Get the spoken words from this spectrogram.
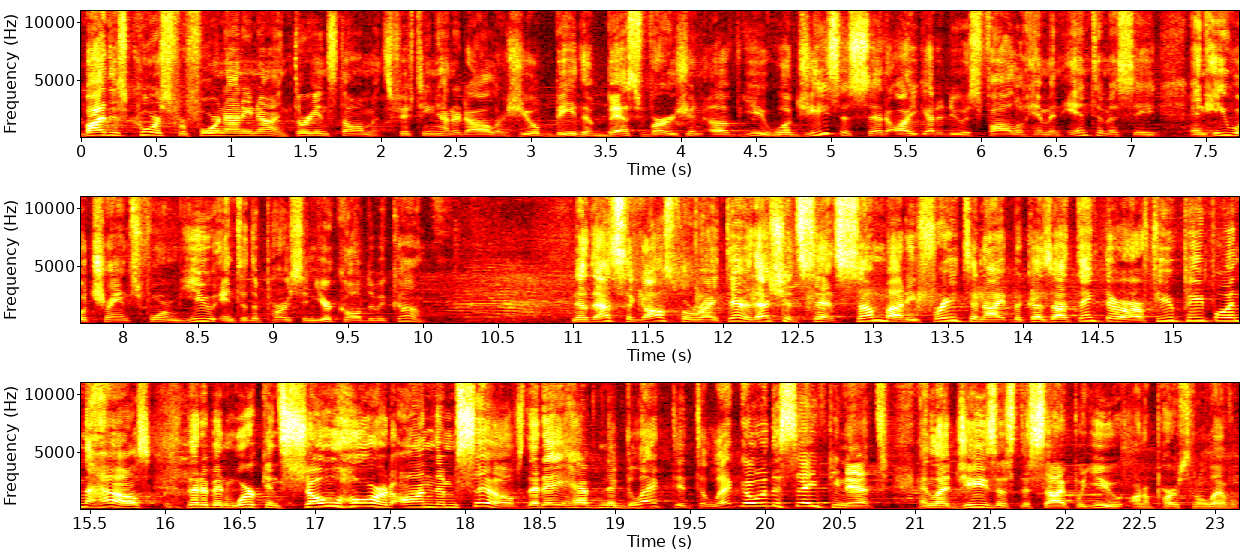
Buy this course for $4.99, three installments, $1,500. You'll be the best version of you. Well, Jesus said all you got to do is follow him in intimacy, and he will transform you into the person you're called to become. Now, that's the gospel right there. That should set somebody free tonight because I think there are a few people in the house that have been working so hard on themselves that they have neglected to let go of the safety nets and let Jesus disciple you on a personal level.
